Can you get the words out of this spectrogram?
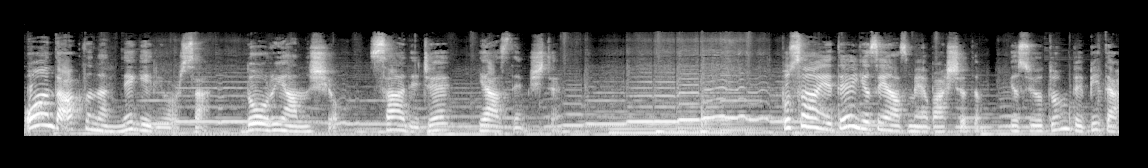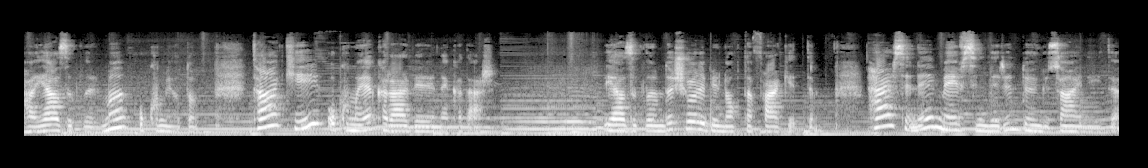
O anda aklına ne geliyorsa, doğru yanlış yok, sadece yaz demişti. Bu sayede yazı yazmaya başladım. Yazıyordum ve bir daha yazdıklarımı okumuyordum. Ta ki okumaya karar verene kadar yazdıklarımda şöyle bir nokta fark ettim. Her sene mevsimlerin döngüsü aynıydı.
